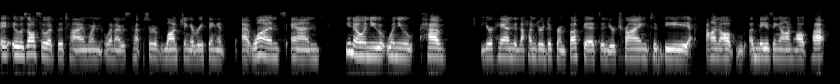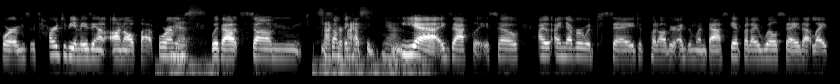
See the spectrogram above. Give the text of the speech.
it, it was also at the time when when I was sort of launching everything at, at once and you know when you when you have your hand in a hundred different buckets and you're trying to be on all amazing on all platforms it's hard to be amazing on, on all platforms yes. without some Sacrifice. something has to yeah. yeah exactly so I, I never would say to put all of your eggs in one basket but i will say that like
